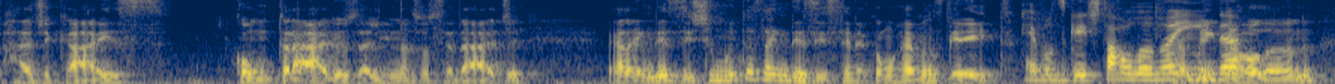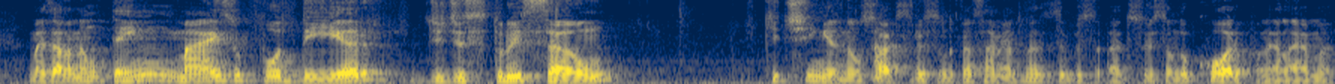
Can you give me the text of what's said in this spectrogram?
radicais contrários ali na sociedade. Ela ainda existe, muitas ainda existem, né? Como Heaven's Gate, Heaven's Gate tá rolando também ainda. tá rolando, mas ela não tem mais o poder de destruição que tinha, não Ah. só a destruição do pensamento, mas a destruição do corpo, né? Ela é uma,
